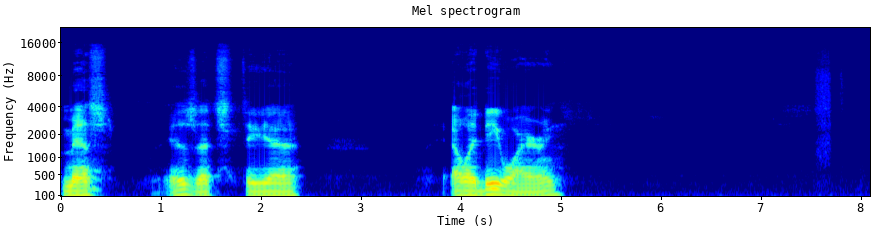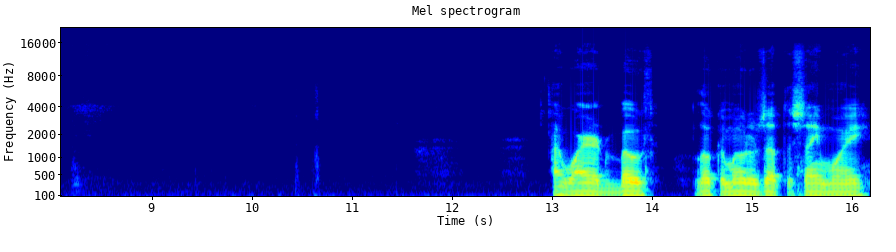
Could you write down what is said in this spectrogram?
mess is. That's the uh, LED wiring. I wired both locomotives up the same way.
